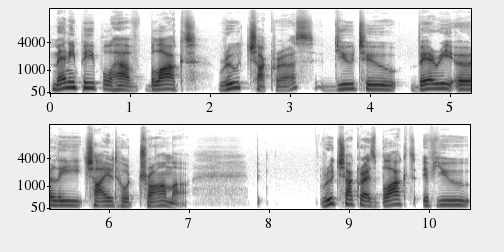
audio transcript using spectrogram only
many people have blocked root chakras due to very early childhood trauma. Root chakra is blocked if you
